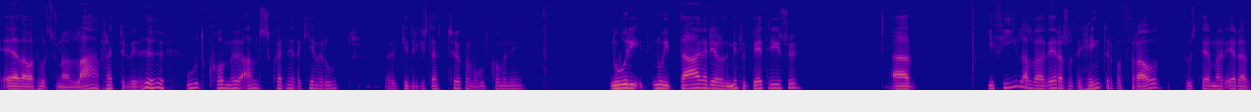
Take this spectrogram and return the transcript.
eða að þú ert svona lafrættur við útkomu alls, hvernig þetta kemur út getur ekki sleppt tökunum á útkomunni. Nú, nú í dag er ég orðið miklu betri í þessu að ég fíl alveg að vera svolítið hengdur upp á þráð þú veist þegar maður er að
